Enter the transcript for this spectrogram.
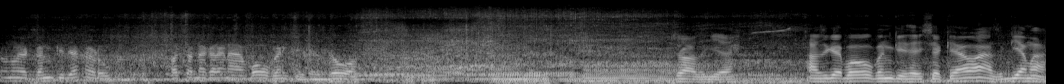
હું એક ગંદકી દેખાડું. પાછળના કારણે બહુ ગંદકી છે, જોવો. જો આ જગ્યાએ. આ જગ્યાએ બહુ ગંદકી થઈ છે, કે આ જગ્યામાં.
